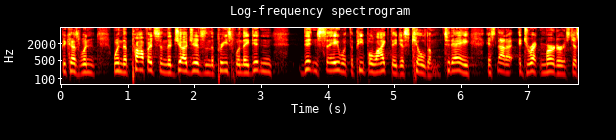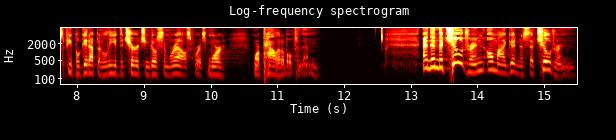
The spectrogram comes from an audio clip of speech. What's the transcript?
Because when, when the prophets and the judges and the priests, when they didn't, didn't say what the people liked, they just killed them. Today, it's not a, a direct murder, it's just people get up and leave the church and go somewhere else where it's more, more palatable to them. And then the children, oh my goodness, the children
